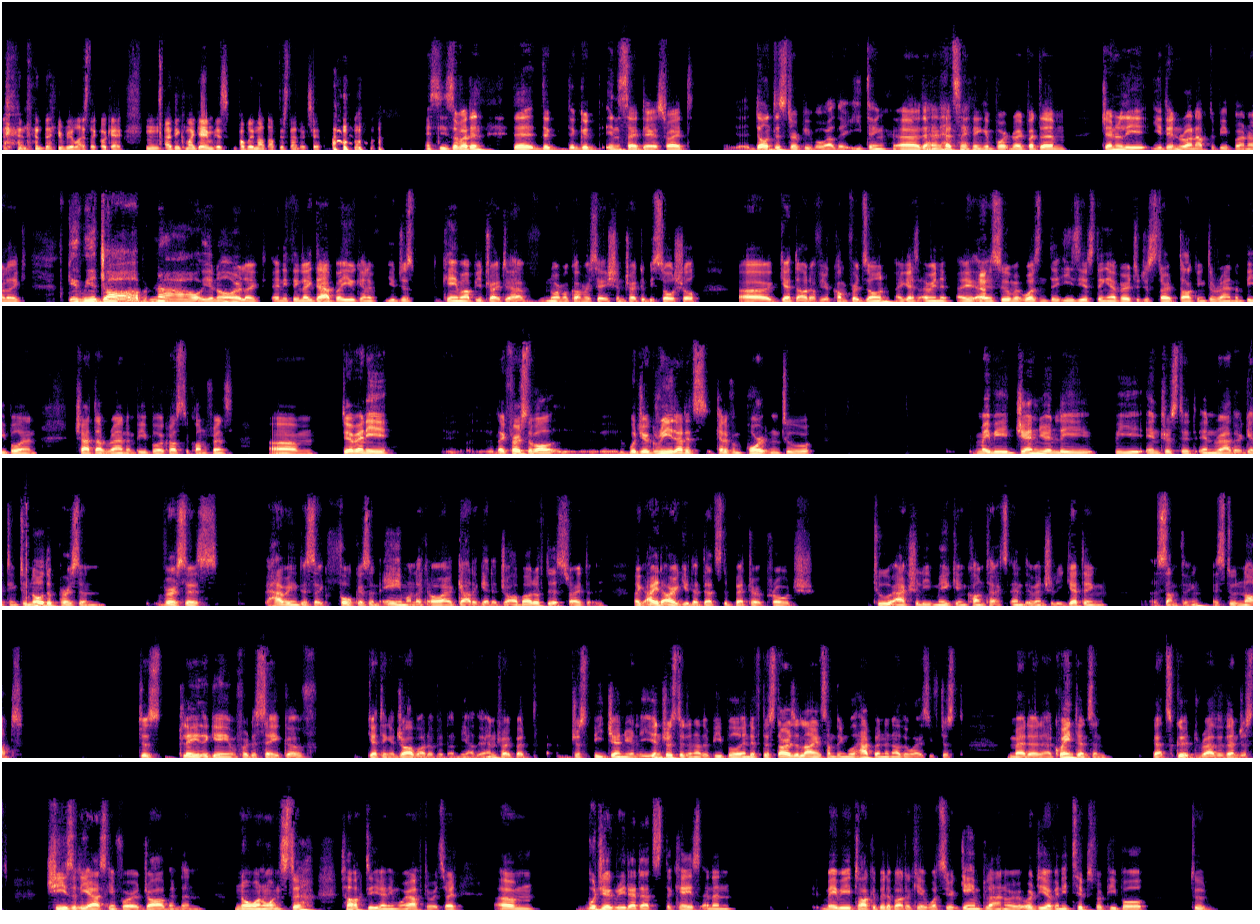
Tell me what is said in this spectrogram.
And then you realize like okay hmm, i think my game is probably not up to standards yet i see. So but then the the the good insight there is right don't disturb people while they're eating uh that's i think important right but um generally you didn't run up to people and are like give me a job now you know or like anything like that but you kind of you just came up you tried to have normal conversation tried to be social uh, get out of your comfort zone. I guess. I mean, I, I assume it wasn't the easiest thing ever to just start talking to random people and chat up random people across the conference. Um, do you have any, like, first of all, would you agree that it's kind of important to maybe genuinely be interested in rather getting to know the person versus having this like focus and aim on like oh i gotta get a job out of this right? Like i'd argue that that's the better approach to actually making contacts and eventually getting something is to not just play the game for the sake of getting a job out of it on the other end right? But just be genuinely interested in other people. And if the stars align something will happen. And otherwise you've just met an acquaintance and that's good rather than just cheesily asking for a job and then no one wants to talk to you anymore afterwards right? Um would you agree that that's the case? And then maybe talk a bit about okay what's your game plan? Or or do you have any tips for people to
